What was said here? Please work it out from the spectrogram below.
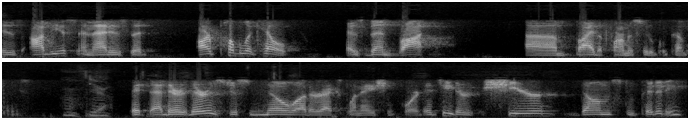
is obvious, and that is that our public health has been bought um, by the pharmaceutical companies. Mm-hmm. Yeah. It, uh, there, there is just no other explanation for it. It's either sheer dumb stupidity,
